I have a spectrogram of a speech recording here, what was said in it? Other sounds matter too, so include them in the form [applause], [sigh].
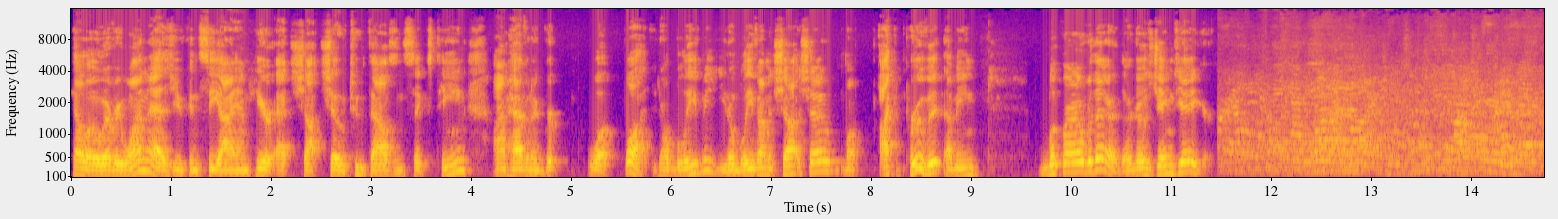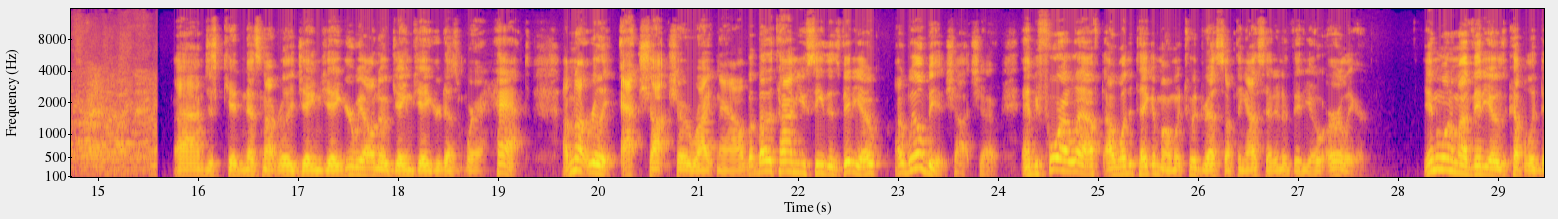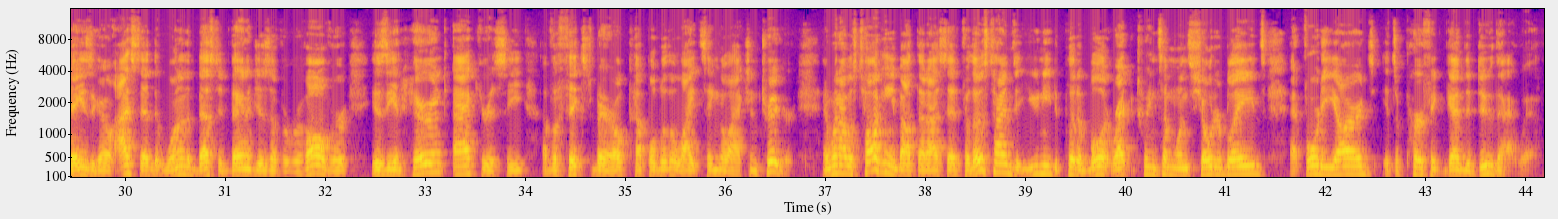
Hello everyone, as you can see I am here at SHOT Show 2016. I'm having a gr- what what? You don't believe me? You don't believe I'm at SHOT Show? Well, I can prove it. I mean, look right over there. There goes James Yeager. I'm just kidding. That's not really James Yeager. We all know James Yeager doesn't wear a hat. I'm not really at SHOT Show right now, but by the time you see this video, I will be at SHOT Show. And before I left, I wanted to take a moment to address something I said in a video earlier. In one of my videos a couple of days ago, I said that one of the best advantages of a revolver is the inherent accuracy of a fixed barrel coupled with a light single action trigger. And when I was talking about that, I said for those times that you need to put a bullet right between someone's shoulder blades at 40 yards, it's a perfect gun to do that with.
